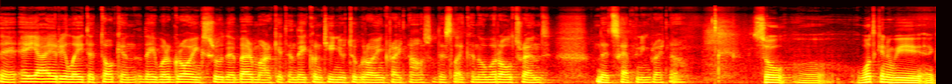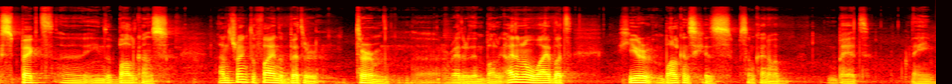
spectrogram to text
uh, AI-related token they were growing through the bear market, and they continue to growing right now. So there's like an overall trend that's happening right now. So, uh, what can we expect uh, in the Balkans? I'm trying to find a better term uh, rather than Balkan. I don't know why, but here Balkans has some kind of a bad name.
